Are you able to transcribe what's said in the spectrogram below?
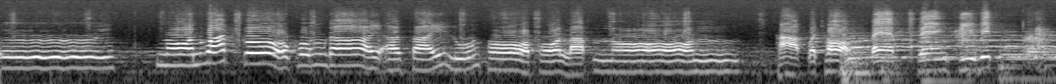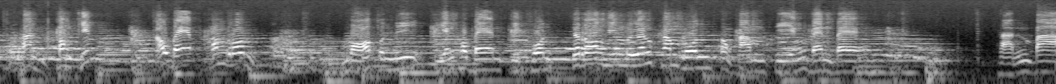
เอ่ยนอนวัดก็คงได้อาศัยหลวงพ่อพอหลับนอน หากว่าชอบแบบเพลงชีวิต ท่านต้องคิด เอาแบบคำรน หมอคนนี้เสียงเขาแบนกี่คน จะร้องให้เหมือนคำรนต้องทำเสียงแบนแบน ฉันบ้า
